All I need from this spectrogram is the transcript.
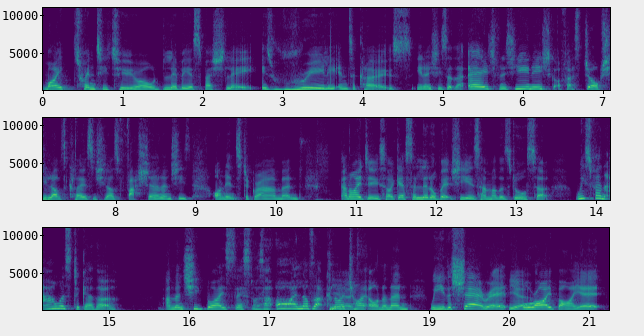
my 22 year old Libby, especially, is really into clothes. You know, she's at that age, finished uni, she's got a first job, she loves clothes and she loves fashion and she's on Instagram and and I do. So I guess a little bit she is her mother's daughter. We spent hours together. And then she buys this, and I was like, oh, I love that. Can I try it on? And then we either share it Yeah. or I buy it.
